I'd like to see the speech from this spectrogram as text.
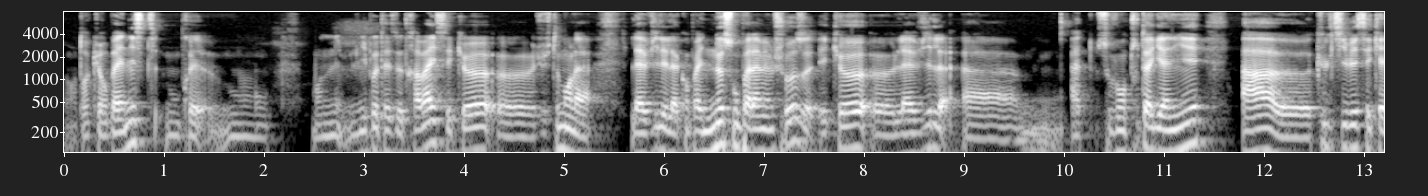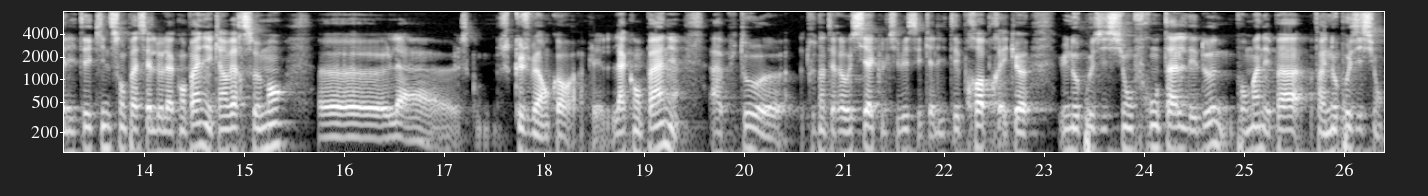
en tant qu'urbaniste, mon, hypothèse de travail, c'est que euh, justement la, ville et la campagne ne sont pas la même chose et que euh, la ville a, souvent tout à gagner à euh, cultiver ses qualités qui ne sont pas celles de la campagne et qu'inversement, ce que je vais encore appeler la campagne a plutôt tout intérêt aussi à cultiver ses qualités propres et que une opposition frontale des deux, pour moi, n'est pas, enfin une opposition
